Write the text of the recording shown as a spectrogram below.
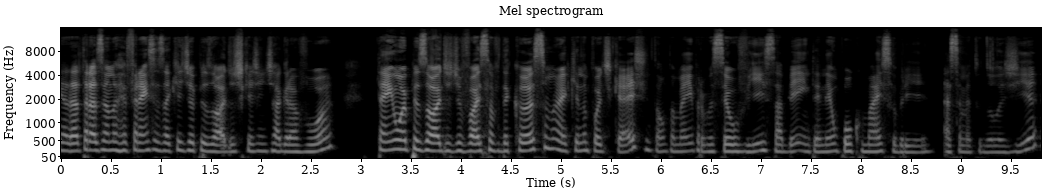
E até trazendo referências aqui de episódios que a gente já gravou, tem um episódio de Voice of the Customer aqui no podcast, então também para você ouvir, saber, entender um pouco mais sobre essa metodologia.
